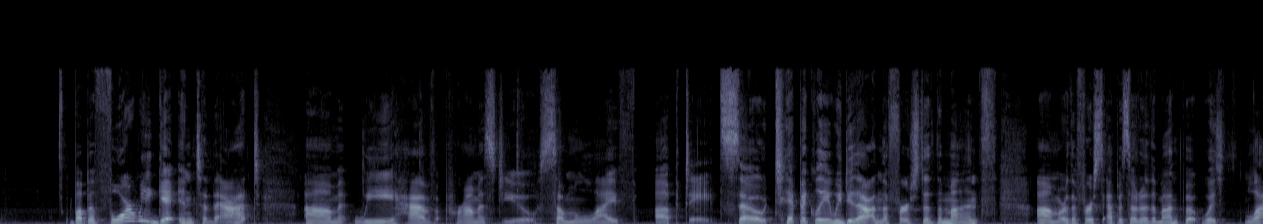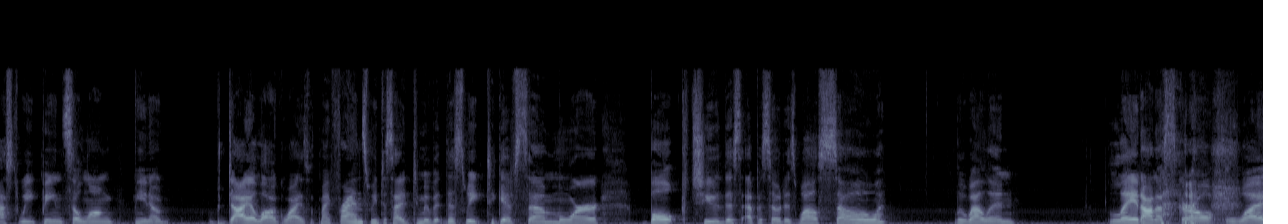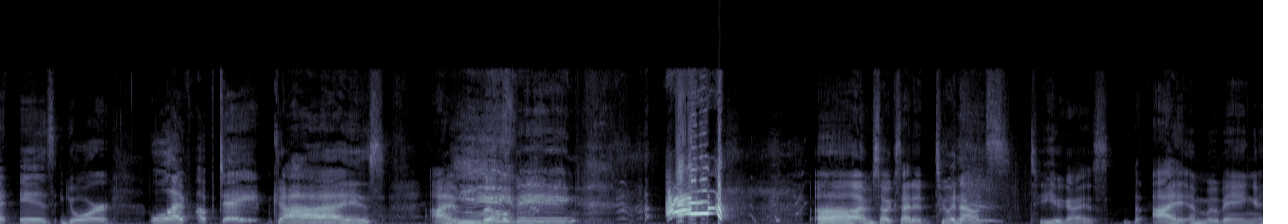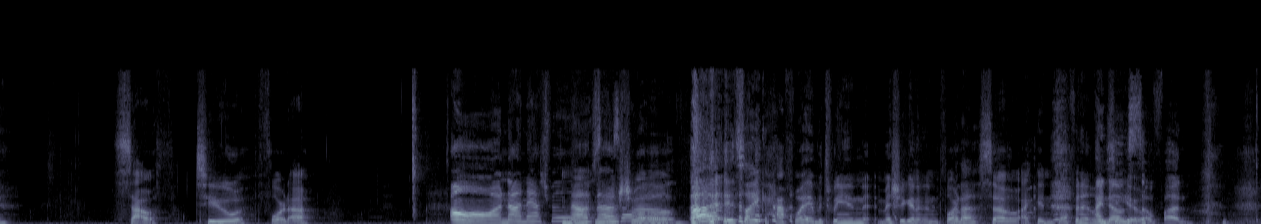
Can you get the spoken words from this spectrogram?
but before we get into that, um, we have promised you some life updates. So typically we do that on the first of the month. Um, or the first episode of the month, but with last week being so long, you know, dialogue wise with my friends, we decided to move it this week to give some more bulk to this episode as well. So, Luellen, lay it on us, girl. what is your life update? Guys, I'm moving. uh, I'm so excited to announce to you guys that I am moving south to Florida. Oh, not Nashville. Not Nashville, but it's like halfway between Michigan and Florida, so I can definitely I know, see you. so fun.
